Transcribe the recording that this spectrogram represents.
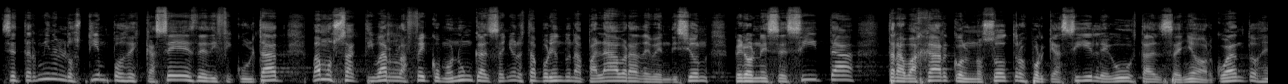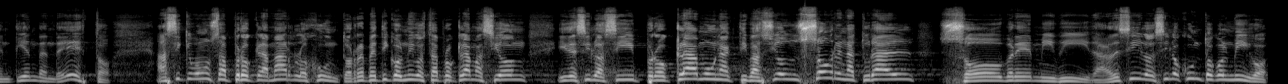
se terminan los tiempos de escasez, de dificultad. Vamos a activar la fe como nunca. El Señor está poniendo una palabra de bendición, pero necesita trabajar con nosotros porque así le gusta al Señor. ¿Cuántos entienden de esto? Así que vamos a proclamarlo juntos. Repetí conmigo esta proclamación y decirlo así, proclamo una activación sobrenatural sobre mi vida. Decirlo, decirlo junto conmigo.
